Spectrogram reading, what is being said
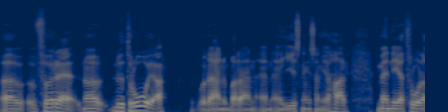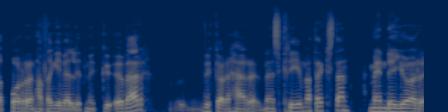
eh, före, nu tror jag, och det här är nu bara en, en, en gissning som jag har, men jag tror att porren har tagit väldigt mycket över mycket av den här den skrivna texten. Men det gör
